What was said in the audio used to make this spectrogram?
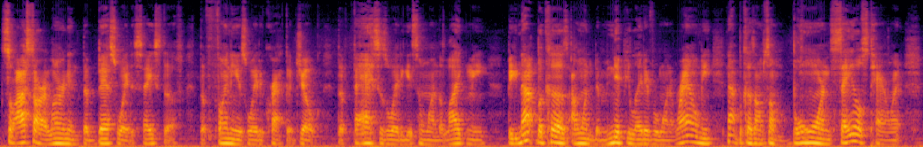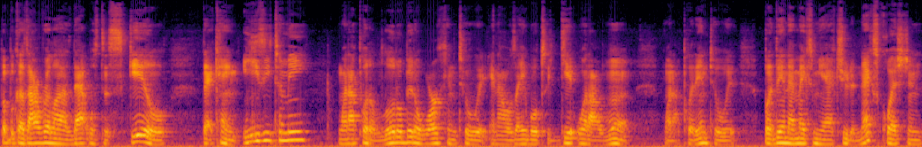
So I started learning the best way to say stuff, the funniest way to crack a joke, the fastest way to get someone to like me. Not because I wanted to manipulate everyone around me, not because I'm some born sales talent, but because I realized that was the skill that came easy to me when I put a little bit of work into it and I was able to get what I want when I put into it. But then that makes me ask you the next question:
